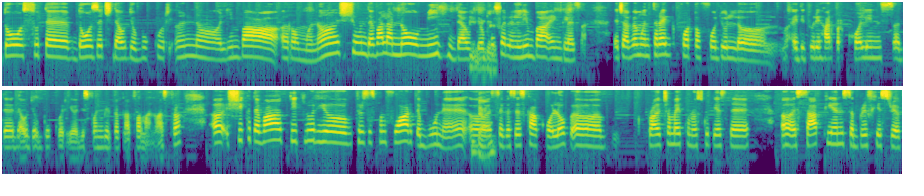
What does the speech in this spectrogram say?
220 de audiobookuri în uh, limba română și undeva la 9000 de audiobookuri în limba engleză. Deci avem întreg portofoliul uh, editurii HarperCollins de, de audiobookuri uh, disponibil pe platforma noastră uh, și câteva titluri, uh, trebuie să spun, foarte bune uh, da. se găsesc acolo. Uh, probabil cel mai cunoscut este uh, Sapiens, A Brief History of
